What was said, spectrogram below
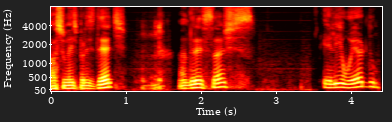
nosso ex-presidente, André Sanches, Eli Werdo,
